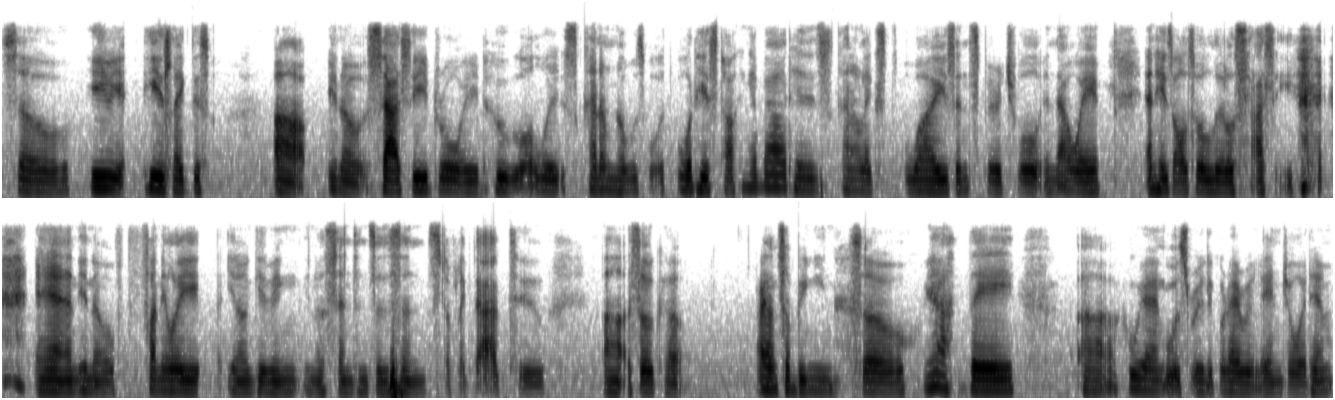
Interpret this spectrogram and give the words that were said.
So he he's like this uh, you know, sassy droid who always kind of knows what, what he's talking about. He's kind of like wise and spiritual in that way. And he's also a little sassy and, you know, funnily, you know, giving, you know, sentences and stuff like that to uh, Ahsoka and Sabine. So, yeah, they uh, Huyang was really good. I really enjoyed him.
